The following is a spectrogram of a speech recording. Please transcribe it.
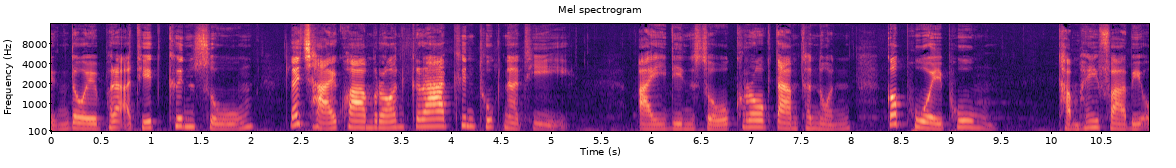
ถึงโดยพระอาทิตย์ขึ้นสูง และฉายความร้อนกล้าขึ้นทุกนาที ไอดินโสโครกตามถนนก็พวยพุ่งทำให้ฟาบิโอ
